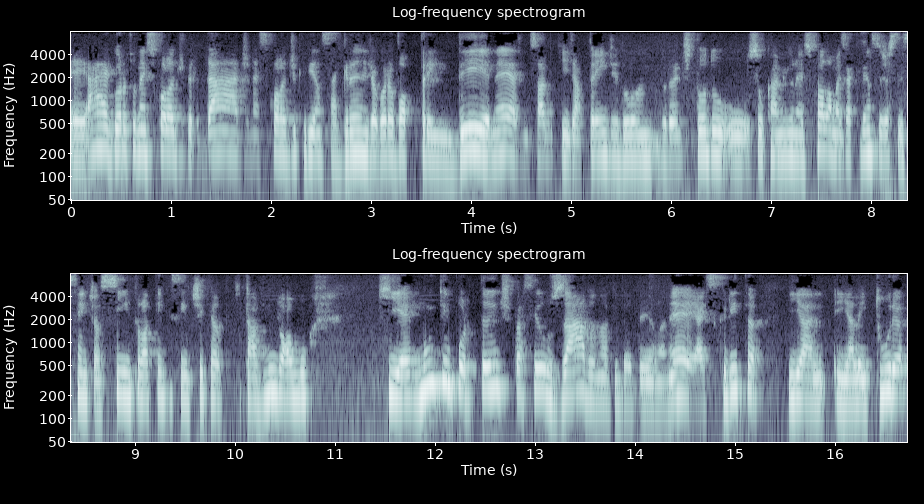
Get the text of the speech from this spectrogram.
é, ah, agora eu estou na escola de verdade, na escola de criança grande, agora eu vou aprender, né? A gente sabe que aprende durante todo o seu caminho na escola, mas a criança já se sente assim, então ela tem que sentir que está vindo algo que é muito importante para ser usado na vida dela, né? A escrita e a, e a leitura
